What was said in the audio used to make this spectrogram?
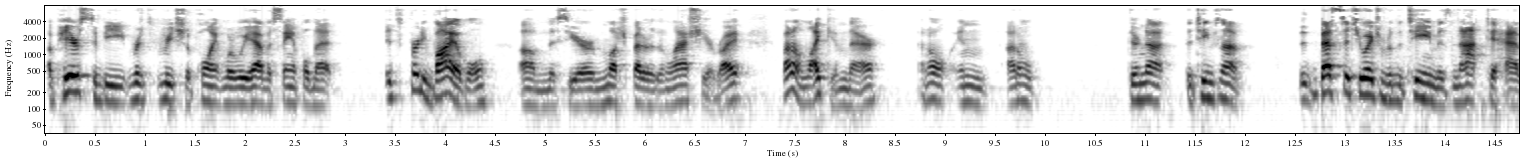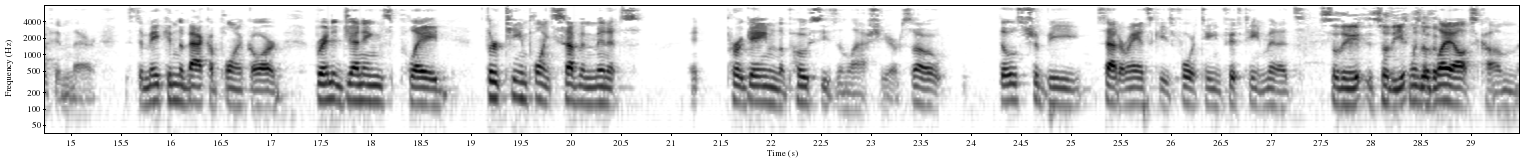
appears to be re- reached a point where we have a sample that it's pretty viable um, this year, much better than last year, right? But I don't like him there. I don't, and I don't. They're not. The team's not. The best situation for the team is not to have him there. Is to make him the backup point guard. Brandon Jennings played 13.7 minutes per game in the postseason last year, so those should be Satoransky's 14, 15 minutes So the so the when so the playoffs come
